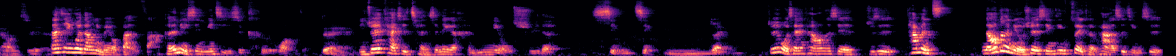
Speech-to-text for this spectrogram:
的。了解，但是因为当你没有办法，可是你心里面其实是渴望的，对，你就会开始产生那个很扭曲的心境。嗯，对。就是我现在看到那些，就是他们，然后那个扭曲的心境最可怕的事情是，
